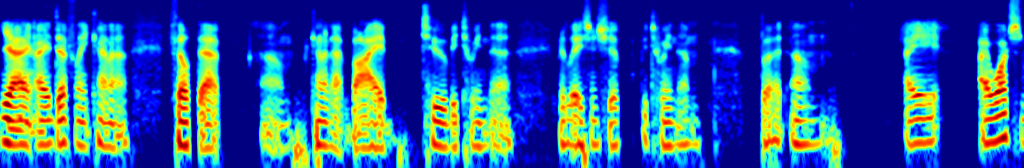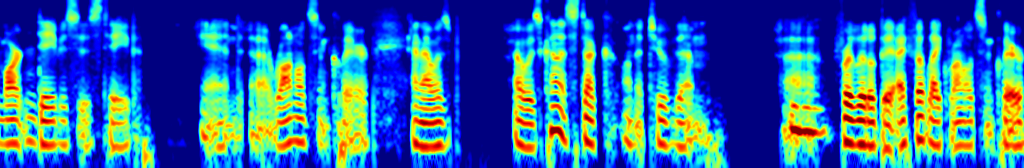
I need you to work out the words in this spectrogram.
Yeah, yeah. I, I, definitely kind of felt that um, kind of that vibe too between the relationship between them. But um, I I watched Martin Davis's tape and uh, Ronald Sinclair, and I was I was kind of stuck on the two of them uh, mm-hmm. for a little bit. I felt like Ronald Sinclair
